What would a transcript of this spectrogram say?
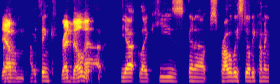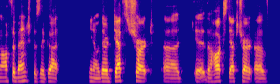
Yeah, um, I think Red Velvet yeah, like he's gonna probably still be coming off the bench because they've got, you know, their depth chart, uh, uh, the Hawks depth chart of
